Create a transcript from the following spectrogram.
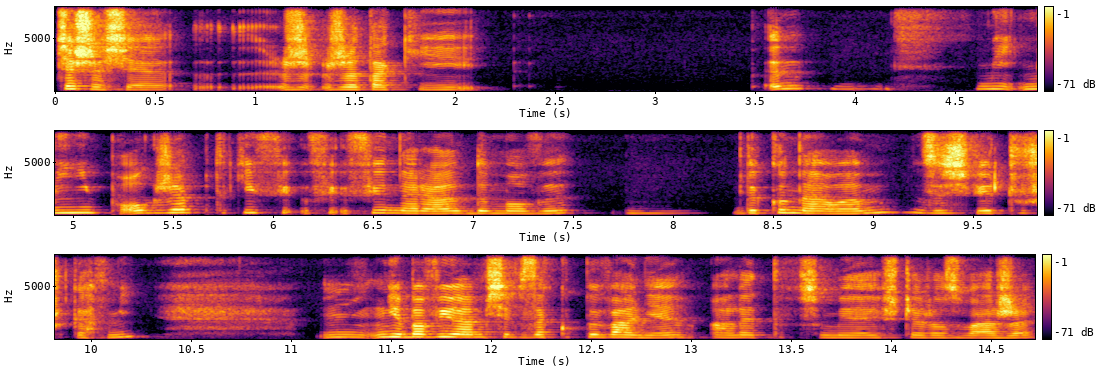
cieszę się, że, że taki. Yy, mini pogrzeb, taki funeral domowy. dokonałam ze świeczuszkami. Mm, Nie bawiłam się w zakopywanie, ale to w sumie jeszcze rozważę.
